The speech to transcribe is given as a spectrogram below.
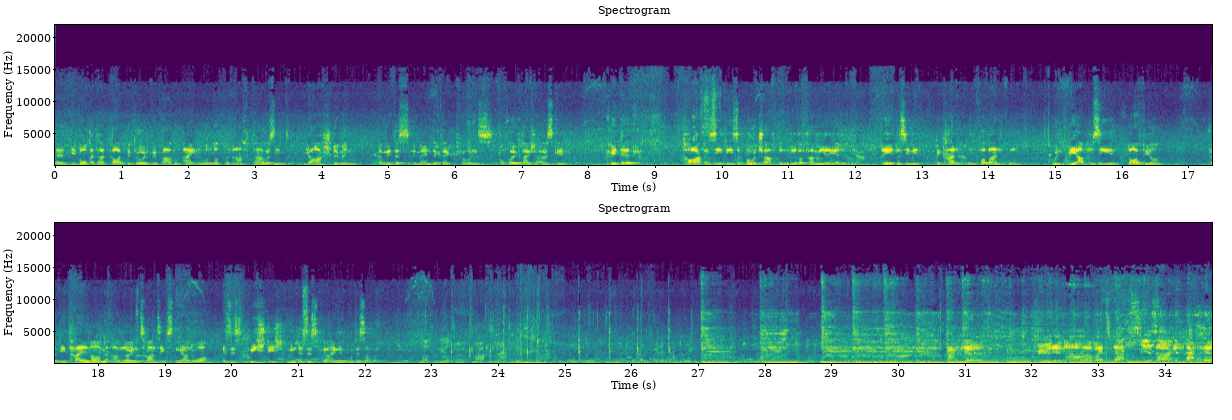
Äh, die Dorit hat gerade betont, wir brauchen 108.000 Ja-Stimmen, damit es im Endeffekt für uns erfolgreich ausgeht. Bitte tragen Sie diese Botschaft in Ihre Familien, reden Sie mit Bekannten, Verwandten und werben Sie dafür für die Teilnahme am 29. Januar. Es ist wichtig und es ist für eine gute Sache. Machen wir. Machen wir. Den Arbeitsplatz. Wir sagen Danke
